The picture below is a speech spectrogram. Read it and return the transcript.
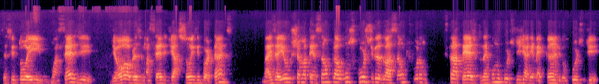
Você citou aí uma série de, de obras, uma série de ações importantes, mas aí eu chamo atenção para alguns cursos de graduação que foram estratégicos, né, como o curso de engenharia mecânica, o curso de,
